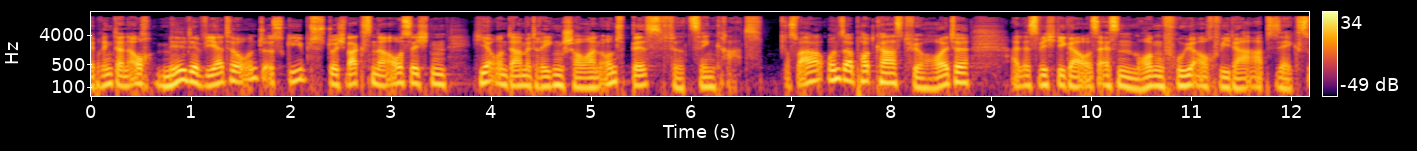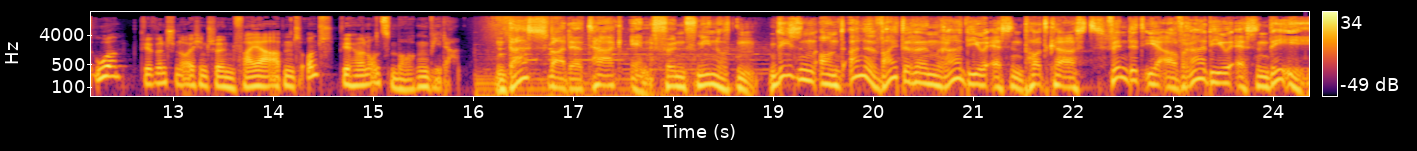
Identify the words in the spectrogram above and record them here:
der bringt dann auch milde Werte und es gibt durchwachsene Aussichten hier und da mit Regenschauern und bis 14 Grad. Das war unser Podcast für heute. Alles Wichtige aus Essen morgen früh auch wieder ab 6 Uhr. Wir wünschen euch einen schönen Feierabend und wir hören uns morgen wieder. Das war der Tag in fünf Minuten. Diesen und alle weiteren Radio Essen Podcasts findet ihr auf radioessen.de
